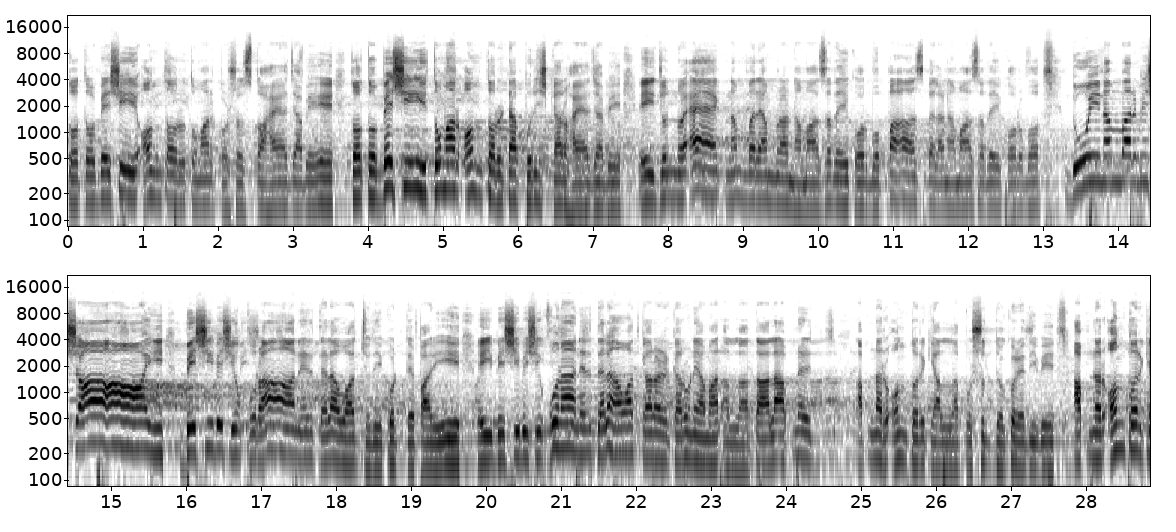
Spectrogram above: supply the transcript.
তত বেশি অন্তর তোমার প্রশস্ত হয়ে যাবে। তত বেশি তোমার অন্তরটা পরিষ্কার হয়ে যাবে। এই জন্য এক নম্বরে আমরা নামাজ আদায় করব, পাঁচ বেলা নামাজ আদায় করব। দুই নম্বর বিষয়, বেশি বেশি কোরআনের তেলাওয়াত যদি করতে পারি, এই বেশি বেশি কোরআনের তেলাওয়াত করার কারণে আমার আল্লাহ তাআলা আপনার আপনার অন্তরকে আল্লাহ প্রশুদ্ধ করে দিবে। আপনার অন্তরকে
